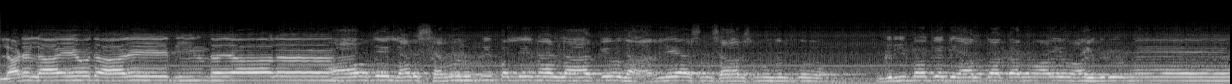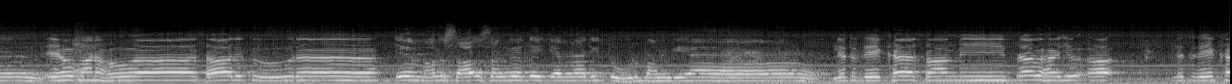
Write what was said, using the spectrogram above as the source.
ਲੜ ਲਾਏ ਉਧਾਰੇ ਦੀਨ ਦਇਆਲ। ਆਪਦੇ ਲੜ ਸਰਨ ਰੂਪੀ ਪੱਲੇ ਨਾਲ ਲਾ ਕੇ ਉਧਾਰ ਲਿਆ ਸੰਸਾਰ ਸਮੁੰਦਰ ਤੋਂ। ਗਰੀਬਾਂ ਤੇ ਦਿਆਲਤਾ ਕਰਨ ਵਾਲੇ ਵਾਹਿਗੁਰੂ ਨੇ। ਇਹੋ ਮਨ ਹੋਆ ਸਾਧ ਧੂਰ। ਇਹ ਮਨ ਸਾਧ ਸੰਗਤ ਦੇ ਚਰਨਾਂ ਦੀ ਧੂੜ ਬਣ ਗਿਆ। ਨਿਤ ਦੇਖੈ ਸੁਆਮੀ ਪ੍ਰਭ ਹਜੂ ਆ- ਨਿਤ ਦੇਖੈ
